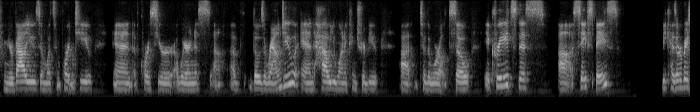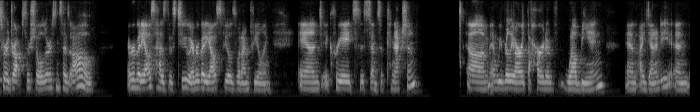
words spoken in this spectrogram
from your values and what's important to you. And of course your awareness uh, of those around you and how you want to contribute uh, to the world. So it creates this uh, safe space because everybody sort of drops their shoulders and says oh everybody else has this too. Everybody else feels what i'm feeling. And it creates this sense of connection. Um, and we really are at the heart of well-being and identity and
